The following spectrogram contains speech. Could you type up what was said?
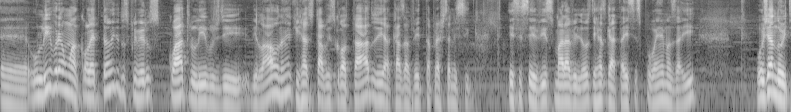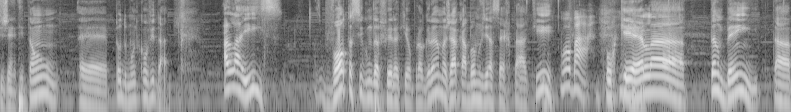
É, o livro é uma coletânea dos primeiros quatro livros de, de Lau, né? que já estavam esgotados, e a Casa Verde está prestando esse, esse serviço maravilhoso de resgatar esses poemas aí. Hoje à noite, gente. Então, é, todo mundo convidado. A Laís volta segunda-feira aqui ao programa, já acabamos de acertar aqui, Oba! porque ela também tá,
